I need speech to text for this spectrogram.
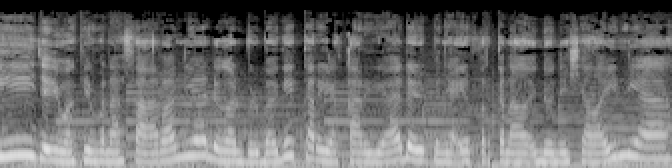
Ih, jadi makin penasaran ya dengan berbagai karya-karya dari penyair terkenal Indonesia lainnya.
